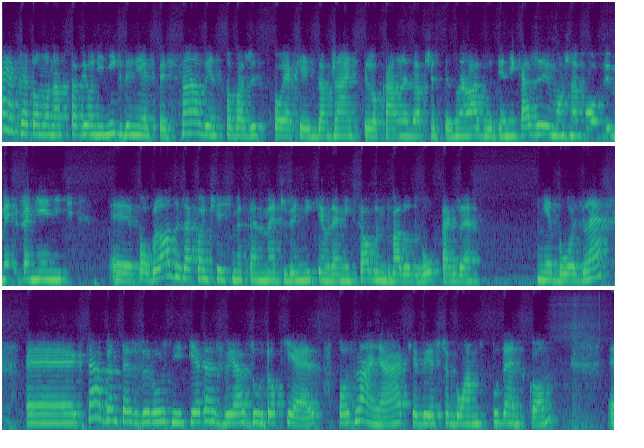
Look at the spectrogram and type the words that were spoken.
A jak wiadomo, na stadionie nigdy nie jesteś sam, więc towarzystwo jakieś zabrzańskie, lokalne zawsze się znalazło dziennikarzy. Można było wymi- wymienić poglądy. Zakończyliśmy ten mecz wynikiem remisowym 2 do 2, także nie było źle. E, chciałabym też wyróżnić jeden z wyjazdów do Kielc, Poznania, kiedy jeszcze byłam studentką. E,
